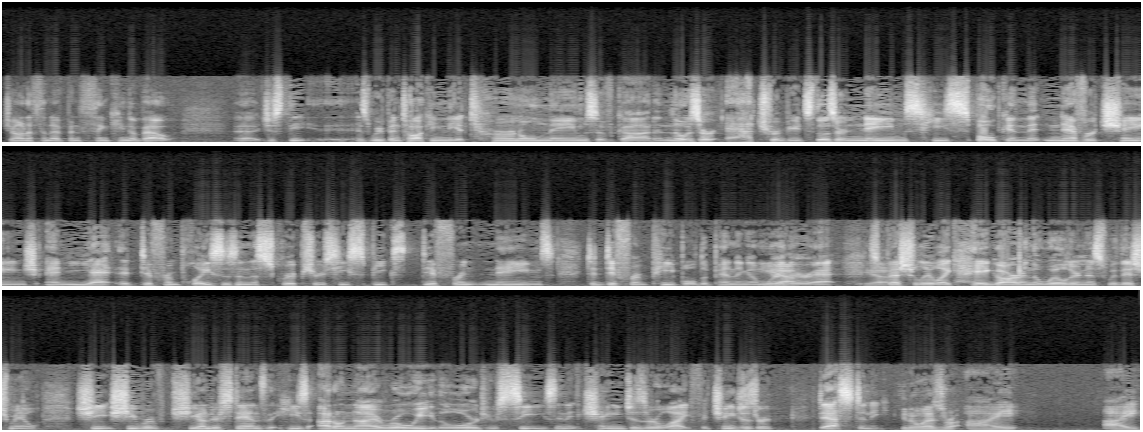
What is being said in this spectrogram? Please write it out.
Jonathan, I've been thinking about uh, just the, as we've been talking, the eternal names of God. And those are attributes, those are names He's spoken that never change. And yet, at different places in the scriptures, He speaks different names to different people depending on where Yeah. they're at. Yeah. Especially like Hagar in the wilderness with Ishmael. She, she, she understands that He's Adonai Roi, the Lord who sees. And it changes her life, it changes her destiny. You know, Ezra, I, I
